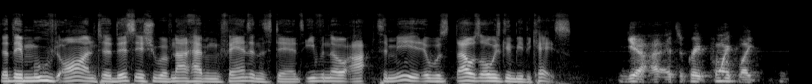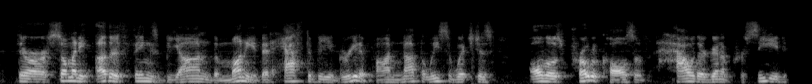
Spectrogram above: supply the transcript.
that they moved on to this issue of not having fans in the stands, even though I, to me it was that was always going to be the case. Yeah, it's a great point. Like there are so many other things beyond the money that have to be agreed upon, not the least of which is all those protocols of how they're going to proceed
